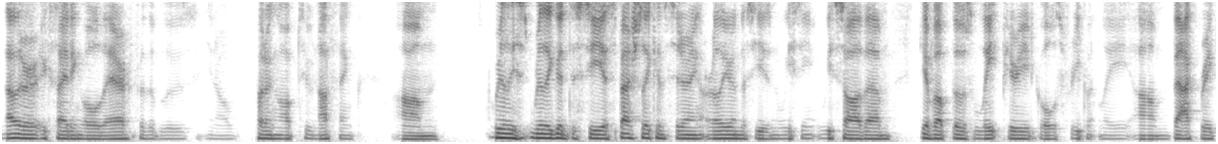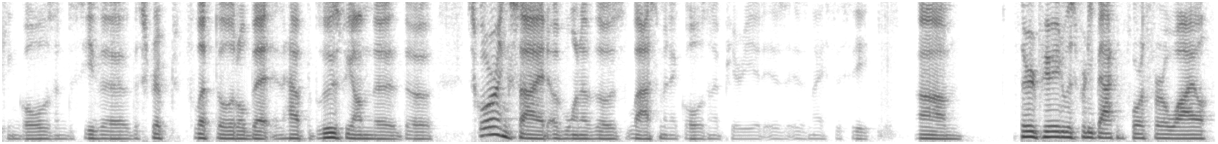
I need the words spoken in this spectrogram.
another exciting goal there for the Blues. You know, putting up two nothing. Um, really, really good to see, especially considering earlier in the season we see we saw them give up those late period goals frequently, um, backbreaking goals, and to see the the script flipped a little bit and have the Blues be on the the scoring side of one of those last minute goals in a period is is nice to see. Um, third period was pretty back and forth for a while.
